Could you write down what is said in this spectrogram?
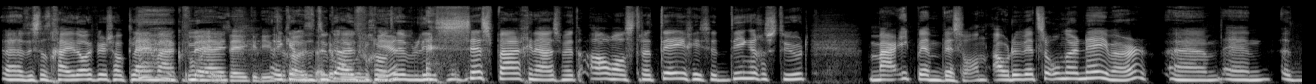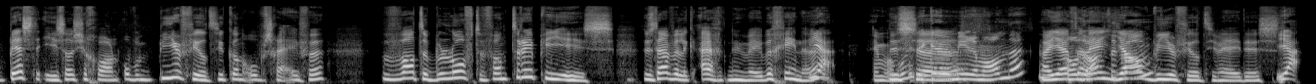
Uh, dus dat ga je nooit weer zo klein maken voor nee, mij. zeker niet. Ik heb het natuurlijk uitvergroot. Hebben liefst zes pagina's met allemaal strategische dingen gestuurd. Maar ik ben best wel een ouderwetse ondernemer. Um, en het beste is als je gewoon op een bierveeltje kan opschrijven wat de belofte van Trippy is. Dus daar wil ik eigenlijk nu mee beginnen. Ja, helemaal dus, goed. Ik heb hem hier in mijn handen. Maar je hebt alleen jouw bierveeltje mee dus. Ja,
